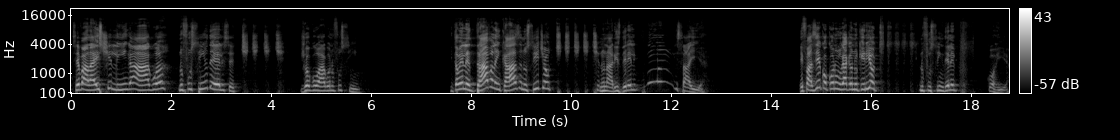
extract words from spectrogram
você vai lá e estilinga a água no focinho dele. Você tch, tch, tch, jogou água no focinho. Então ele entrava lá em casa, no sítio, eu, no nariz dele, ele hum, e saía. Ele fazia cocô num lugar que eu não queria, eu, no focinho dele, ele corria.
